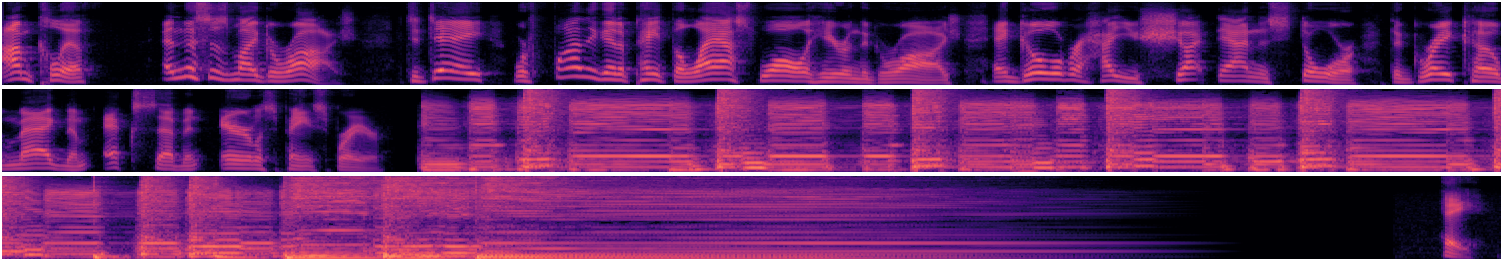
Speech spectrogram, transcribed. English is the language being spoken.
I'm Cliff, and this is my garage. Today, we're finally going to paint the last wall here in the garage and go over how you shut down and store the Graco Magnum X7 airless paint sprayer.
